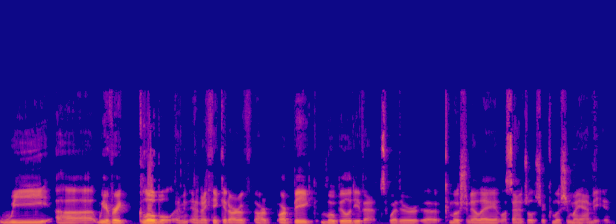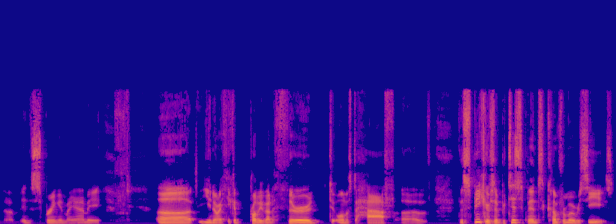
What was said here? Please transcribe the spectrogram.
we uh, we are very global. I mean, and I think at our our, our big mobility events, whether uh, CoMotion LA and Los Angeles or CoMotion Miami in um, in the spring in Miami, uh, you know, I think probably about a third to almost a half of the speakers and participants come from overseas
